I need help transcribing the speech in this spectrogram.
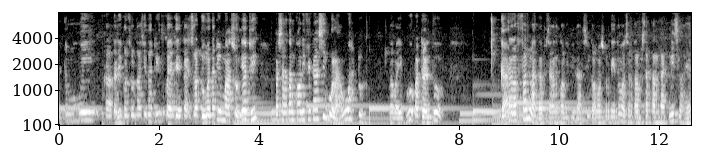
ditemui kalau dari konsultasi tadi itu kayak kayak, kayak surat tadi masuknya di persyaratan kualifikasi pula. Waduh, Bapak Ibu padahal itu nggak relevan lah nggak persyaratan kualifikasi. Kalau mau seperti itu persyaratan-persyaratan teknis lah ya.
